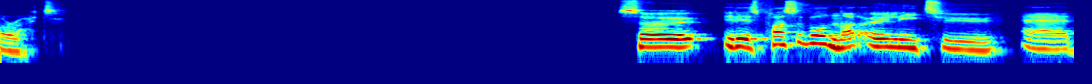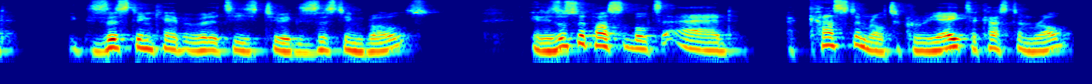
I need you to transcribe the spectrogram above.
All right. So it is possible not only to add existing capabilities to existing roles, it is also possible to add a custom role, to create a custom role,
